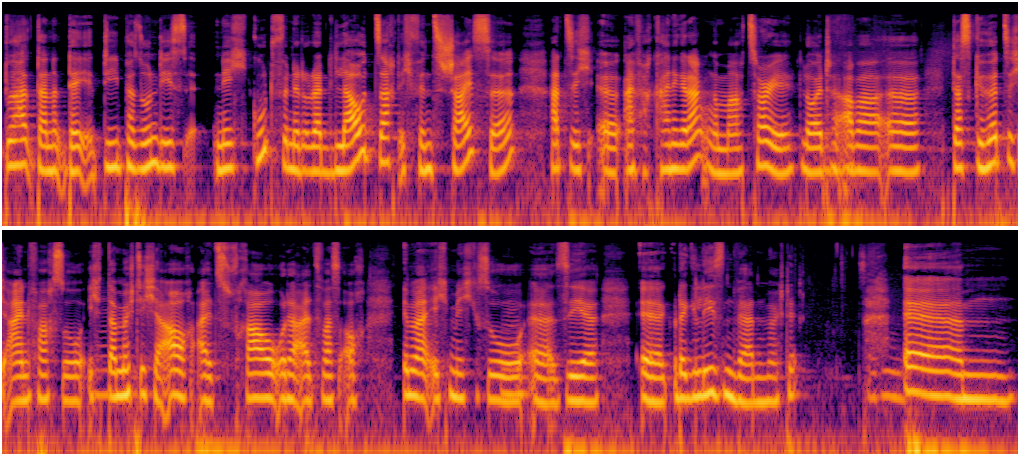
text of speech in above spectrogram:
du hast dann der, die Person, die es nicht gut findet oder die laut sagt, ich find's scheiße, hat sich äh, einfach keine Gedanken gemacht. Sorry, Leute, mhm. aber äh, das gehört sich einfach so. Ich, mhm. da möchte ich ja auch als Frau oder als was auch immer ich mich so mhm. äh, sehe äh, oder gelesen werden möchte. Ähm,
